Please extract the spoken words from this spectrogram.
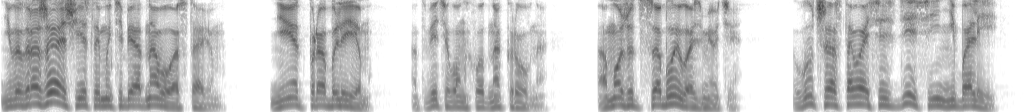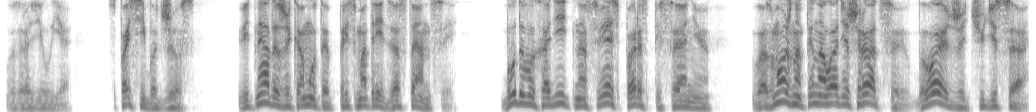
«Не возражаешь, если мы тебя одного оставим?» «Нет проблем», — ответил он хладнокровно. «А может, с собой возьмете?» «Лучше оставайся здесь и не болей», — возразил я. «Спасибо, Джос. Ведь надо же кому-то присмотреть за станцией. Буду выходить на связь по расписанию. Возможно, ты наладишь рацию. Бывают же чудеса».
